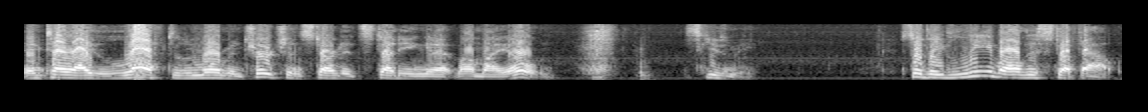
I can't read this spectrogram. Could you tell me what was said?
until I left the Mormon church and started studying it on my own. Excuse me. So they leave all this stuff out.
